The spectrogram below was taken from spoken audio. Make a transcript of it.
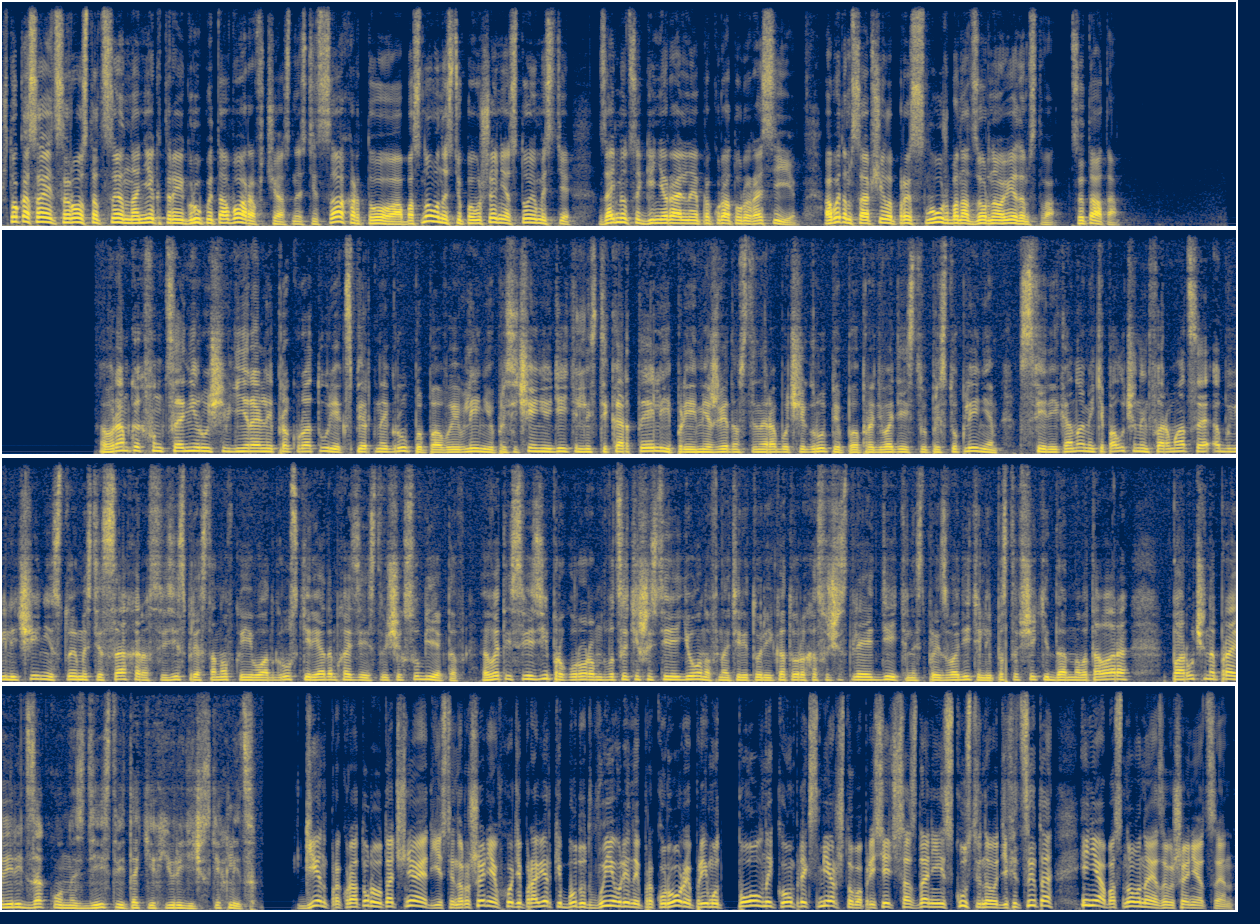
Что касается роста цен на некоторые группы товаров, в частности сахар, то обоснованностью повышения стоимости займется Генеральная прокуратура России. Об этом сообщила пресс-служба надзорного ведомства. Цитата. В рамках функционирующей в Генеральной прокуратуре экспертной группы по выявлению и пресечению деятельности картелей при межведомственной рабочей группе по противодействию преступлениям в сфере экономики получена информация об увеличении стоимости сахара в связи с приостановкой его отгрузки рядом хозяйствующих субъектов. В этой связи прокурорам 26 регионов, на территории которых осуществляет деятельность производители и поставщики данного товара, поручено проверить законность действий таких юридических лиц. Генпрокуратура уточняет, если нарушения в ходе проверки будут выявлены, прокуроры примут полный комплекс мер, чтобы пресечь создание искусственного дефицита и необоснованное завышение цен.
